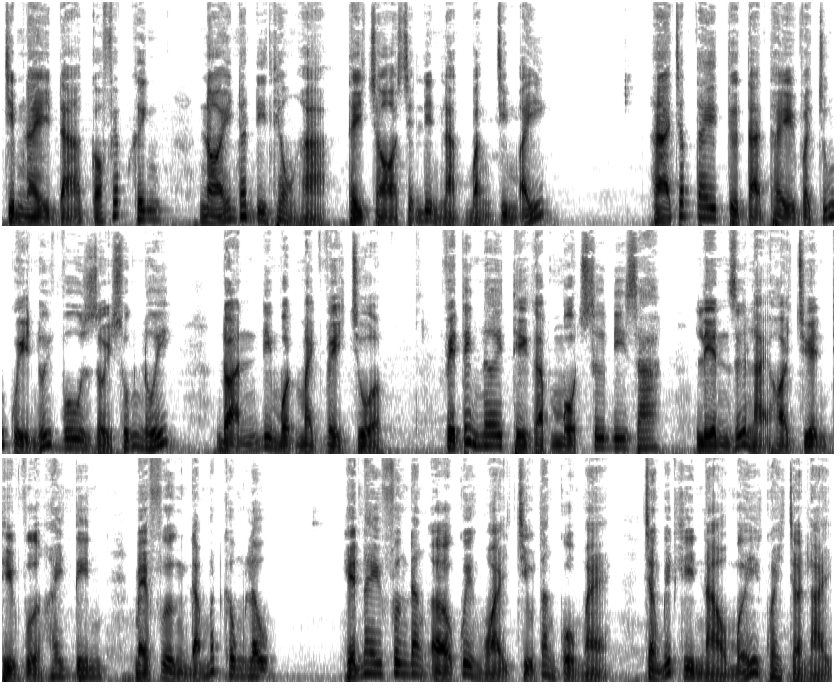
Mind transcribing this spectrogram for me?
Chim này đã có phép khinh, Nói nó đi theo Hạ, Thầy trò sẽ liên lạc bằng chim ấy. Hạ chắp tay từ tạ thầy và chúng quỷ núi vu rồi xuống núi. Đoạn đi một mạch về chùa. Về tới nơi thì gặp một sư đi ra, Liền giữ lại hỏi chuyện thì vừa hay tin, Mẹ Phương đã mất không lâu. Hiện nay Phương đang ở quê ngoại chịu tăng của mẹ. Chẳng biết khi nào mới quay trở lại.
